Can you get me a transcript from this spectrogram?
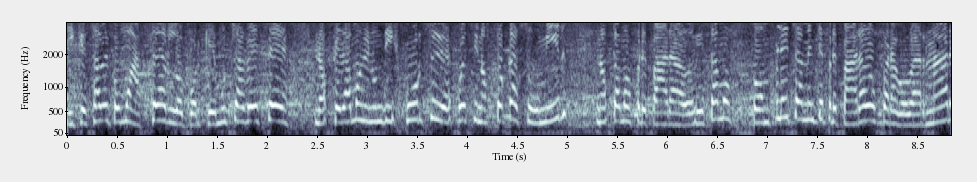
y que sabe cómo hacerlo, porque muchas veces nos quedamos en un discurso y después si nos toca asumir no estamos preparados. Y estamos completamente preparados para gobernar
